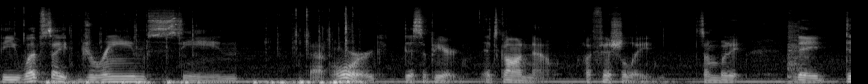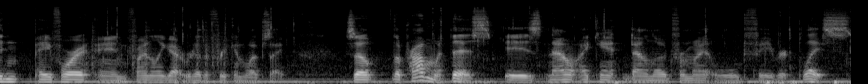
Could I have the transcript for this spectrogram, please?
The website dreamscene.org disappeared. It's gone now, officially. Somebody they didn't pay for it and finally got rid of the freaking website. So the problem with this is now I can't download from my old favorite place.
